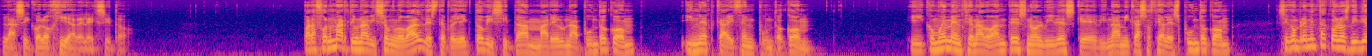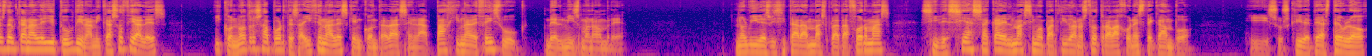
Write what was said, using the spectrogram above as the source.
la psicología del éxito. Para formarte una visión global de este proyecto visita marioluna.com y netkaizen.com y como he mencionado antes, no olvides que dinámicasociales.com se complementa con los vídeos del canal de YouTube Dinámicas Sociales y con otros aportes adicionales que encontrarás en la página de Facebook del mismo nombre. No olvides visitar ambas plataformas si deseas sacar el máximo partido a nuestro trabajo en este campo y suscríbete a este blog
